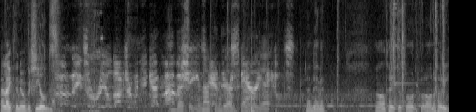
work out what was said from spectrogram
I like the Nova shields. Who needs a real doctor when you got my That's it, you're not gonna be able to travel yet. pills? God damn it. Well, I'll take this one. Put on a hoodie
